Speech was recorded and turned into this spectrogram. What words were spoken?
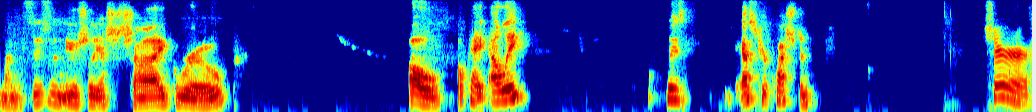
Come on, this isn't usually a shy group. Oh, okay, Ellie? Please ask your question. Sure.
